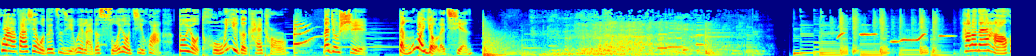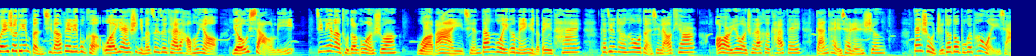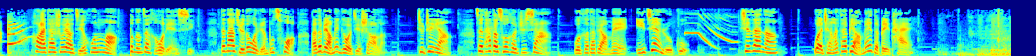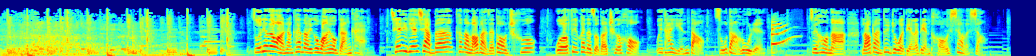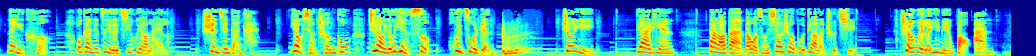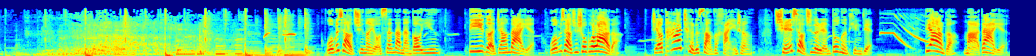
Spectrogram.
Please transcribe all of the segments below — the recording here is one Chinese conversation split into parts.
突然发现我对自己未来的所有计划都有同一个开头，那就是等我有了钱。Hello，大家好，欢迎收听本期的《非离不可》，我依然是你们最最可爱的好朋友有小黎。今天呢，土豆跟我说，我吧以前当过一个美女的备胎，她经常和我短信聊天，偶尔约我出来喝咖啡，感慨一下人生，但手指头都不会碰我一下。后来他说要结婚了，不能再和我联系，但他觉得我人不错，把他表妹给我介绍了。就这样，在他的撮合之下，我和他表妹一见如故。现在呢，我成了他表妹的备胎。昨天在网上看到一个网友感慨：前几天下班看到老板在倒车，我飞快的走到车后为他引导阻挡路人。最后呢，老板对着我点了点头，笑了笑。那一刻，我感觉自己的机会要来了，瞬间感慨：要想成功，就要有眼色，会做人。终于，第二天，大老板把我从销售部调了出去，成为了一名保安。我们小区呢有三大男高音，第一个张大爷，我们小区收破烂的，只要他扯着嗓子喊一声，全小区的人都能听见。第二个马大爷，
